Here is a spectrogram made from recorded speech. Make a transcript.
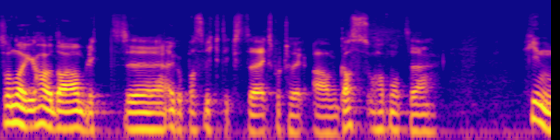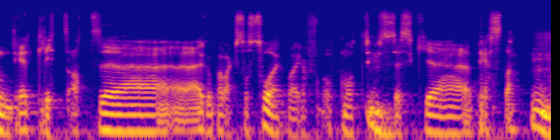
så Norge har jo da blitt Europas viktigste eksportør av gass og har på en måte hindret litt at uh, Europa har vært så sårbare opp mot mm. russisk uh, press. Mm.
